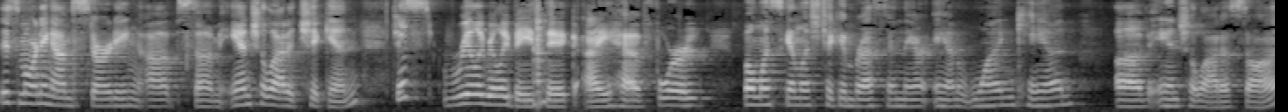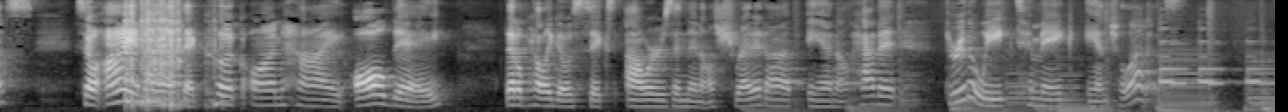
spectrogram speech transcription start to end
This morning I'm starting up some enchilada chicken, just really, really basic. I have four boneless, skinless chicken breasts in there and one can of enchilada sauce. So I am gonna let that cook on high all day. That'll probably go six hours and then I'll shred it up and I'll have it through the week to make enchiladas.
